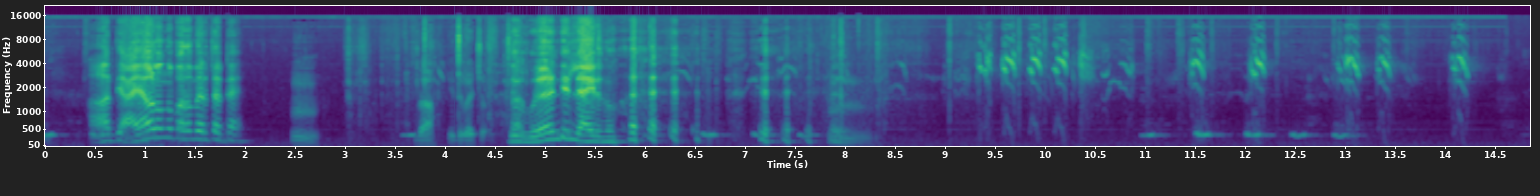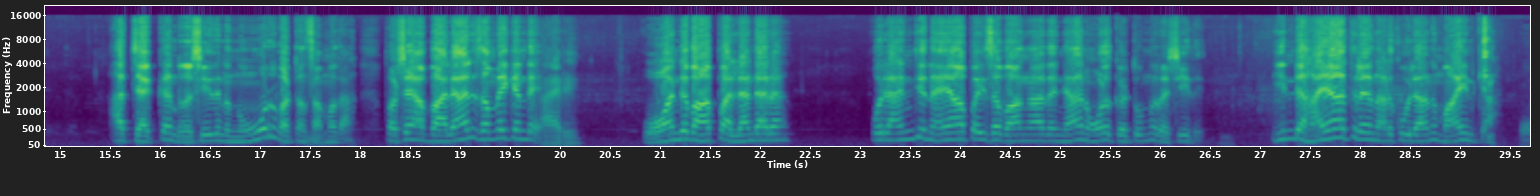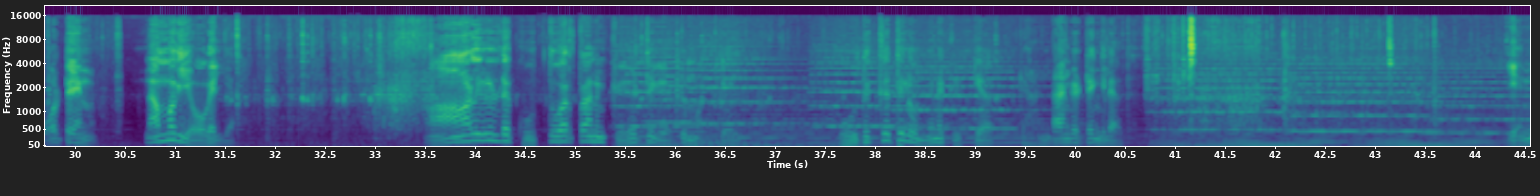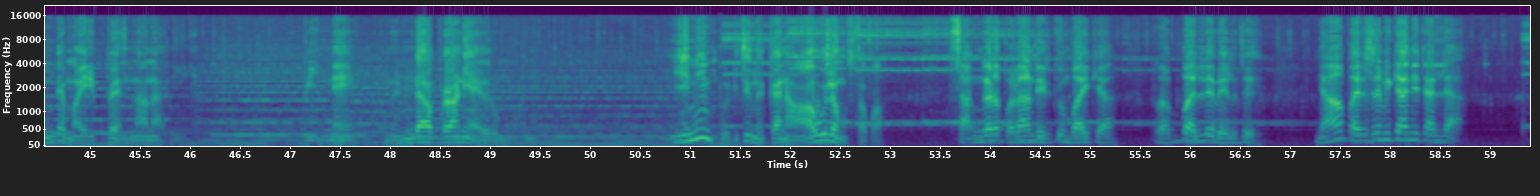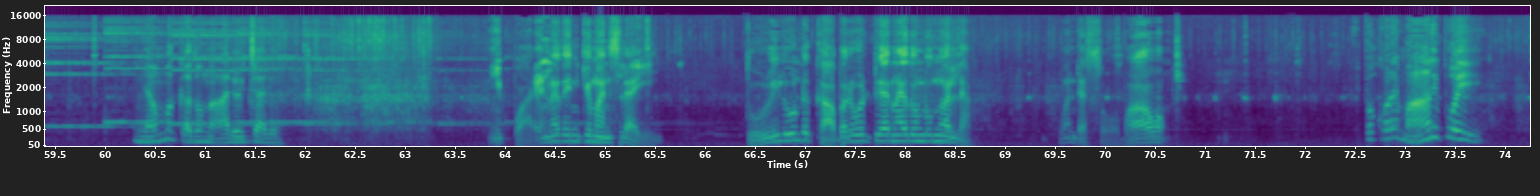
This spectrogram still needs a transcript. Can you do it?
ആദ്യം അയാളൊന്ന് പദം വരുത്തട്ടെ. ദാ ഇത് വെച്ചോ. ഇത് വേണ്ടില്ലായിരുന്നു. ആ ചെക്കൻ റഷീദിന് നൂറ് വട്ടം സമ്മത. പക്ഷെ ആ ബലാൽ സമ്മതിക്കണ്ടേ? ആര്? ഓന്റെ ബാപ്പ അല്ലാണ്ടാരാ? ഒരു അഞ്ച് നയാ പൈസ വാങ്ങാതെ ഞാൻ ഓളെ കെട്ടുന്നു റഷീദ്. ഇന്റെ ഹയാത്തിലെ നടക്കൂലെന്ന് മായനിക്കാം പോട്ടേന്ന് നമുക്ക് യോഗമില്ല ആളുകളുടെ കുത്തുവർത്താനം കേട്ട് കേട്ട് മതിയായി. ഒതുക്കത്തിൽ ഒന്നിനെ കിട്ടിയ രണ്ടാം കെട്ടെങ്കിലത് എന്റെ മരിപ്പ് എന്നാന്നറിയില്ല പിന്നെ മിണ്ടാപ്രാണിയായ ഒരു മോന് ഇനിയും പിടിച്ചു നിൽക്കാൻ ആവൂല മുസ്തഫ. സങ്കടപ്പെടാണ്ടിരിക്കും വായിക്ക റബ്ബല്ലേ വലുത്. ഞാൻ പരിശ്രമിക്കാഞ്ഞിട്ടല്ല. ഞമ്മക്കതൊന്ന് ആലോചിച്ചാലോ? നീ പറയണത് എനിക്ക് മനസ്സിലായി. തൊഴിലുകൊണ്ട് കബർ വെട്ടുകാരനായതുകൊണ്ടൊന്നുമല്ല. അവന്റെ സ്വഭാവം. ഇപ്പൊ കുറെ മാറിപ്പോയി.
